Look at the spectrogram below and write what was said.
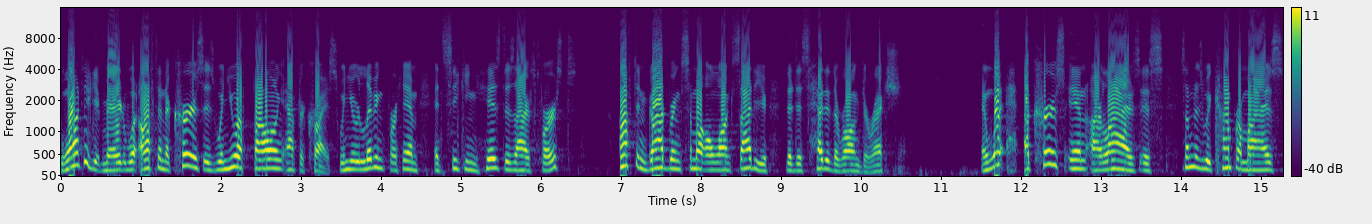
want to get married, what often occurs is when you are following after Christ, when you're living for Him and seeking His desires first, often God brings someone alongside of you that is headed the wrong direction. And what occurs in our lives is sometimes we compromise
